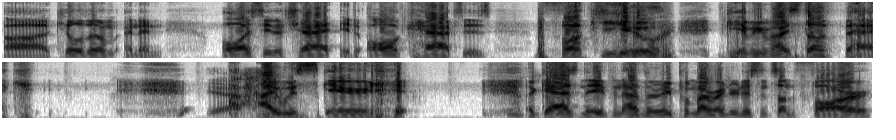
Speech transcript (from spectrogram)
uh, killed him, and then all I see in the chat in all caps is "fuck you, give me my stuff back." yeah. I, I was scared. Aghast Nathan, I literally put my render distance on far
